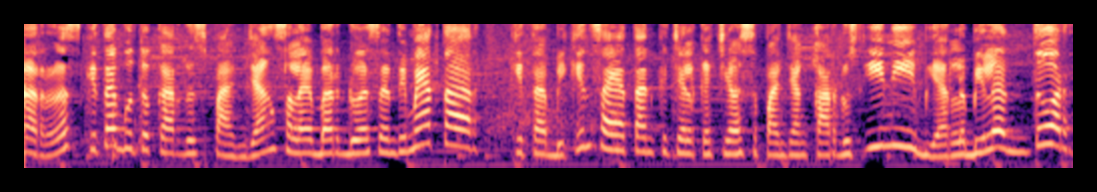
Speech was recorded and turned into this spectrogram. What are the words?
Terus kita butuh kardus panjang selebar 2 cm. Kita bikin sayatan kecil-kecil sepanjang kardus ini biar lebih lentur.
